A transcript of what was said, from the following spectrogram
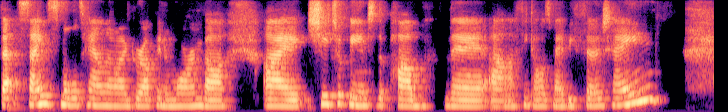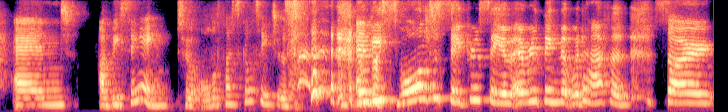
that same small town that I grew up in in Moranbah, I she took me into the pub there. Uh, I think I was maybe 13. And I'd be singing to all of my school teachers and be sworn to secrecy of everything that would happen. So,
